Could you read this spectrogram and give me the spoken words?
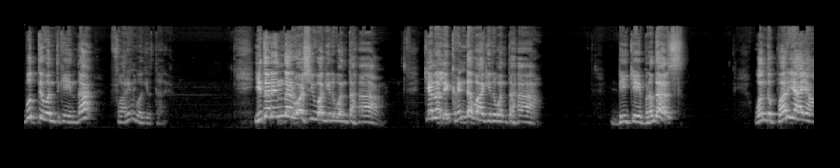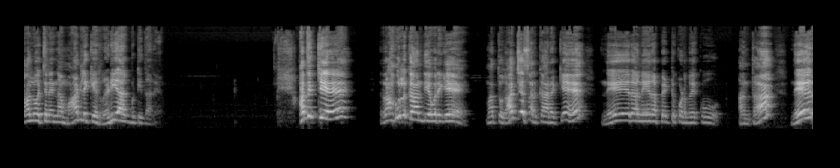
ಬುದ್ಧಿವಂತಿಕೆಯಿಂದ ಫಾರಿನ್ಗೆ ಹೋಗಿರ್ತಾರೆ. ಇದರಿಂದ ರೋಷಿವಾಗಿರುವಂತಹ ಕೆನಲಿ ಖಂಡವಾಗಿರುವಂತಹ ಡಿ ಕೆ ಬ್ರದರ್ಸ್ ಒಂದು ಪರ್ಯಾಯ ಆಲೋಚನೆಯನ್ನ ಮಾಡಲಿಕ್ಕೆ ರೆಡಿ ಆಗ್ಬಿಟ್ಟಿದ್ದಾರೆ. ಅದಕ್ಕೆ ರಾಹುಲ್ ಗಾಂಧಿ ಅವರಿಗೆ ಮತ್ತು ರಾಜ್ಯ ಸರ್ಕಾರಕ್ಕೆ ನೇರ ನೇರ ಪೆಟ್ಟು ಕೊಡಬೇಕು ಅಂತ ನೇರ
